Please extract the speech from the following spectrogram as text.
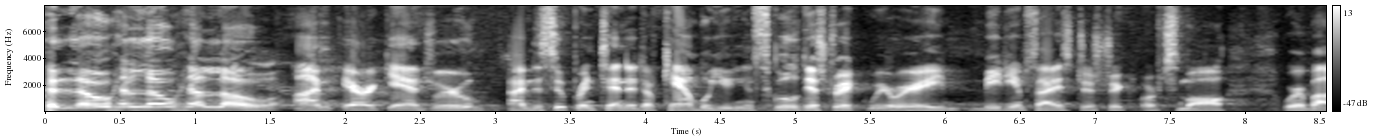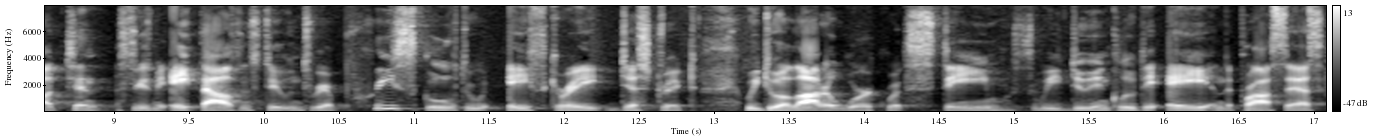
Hello, hello, hello. I'm Eric Andrew. I'm the superintendent of Campbell Union School District. We are a medium-sized district or small. We're about 10, excuse me, 8,000 students. We're a preschool through eighth grade district. We do a lot of work with STEAM, so we do include the A in the process.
